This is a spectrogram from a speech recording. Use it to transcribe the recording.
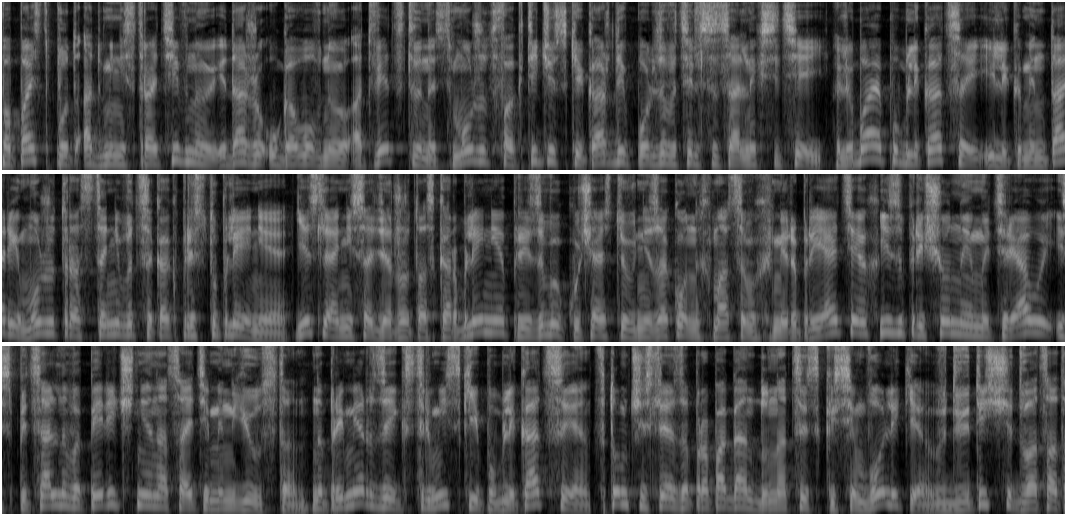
Попасть под административную и даже уголовную ответственность может фактически каждый пользователь социальных сетей. Любая публикация или комментарий может расцениваться как преступление, если они содержат оскорбления, призывы к участию в незаконных массовых мероприятиях и запрещенные материалы из специального перечня на сайте Минюста. Например, за экстремистские публикации, в том числе за пропаганду нацистской символики, в 2020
